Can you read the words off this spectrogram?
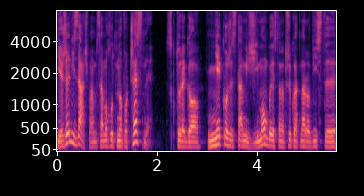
Jeżeli zaś mamy samochód nowoczesny, z którego nie korzystamy zimą, bo jest to na przykład narowisty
